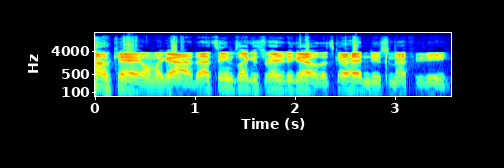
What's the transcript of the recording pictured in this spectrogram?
Okay, oh my god, that seems like it's ready to go. Let's go ahead and do some FPV.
